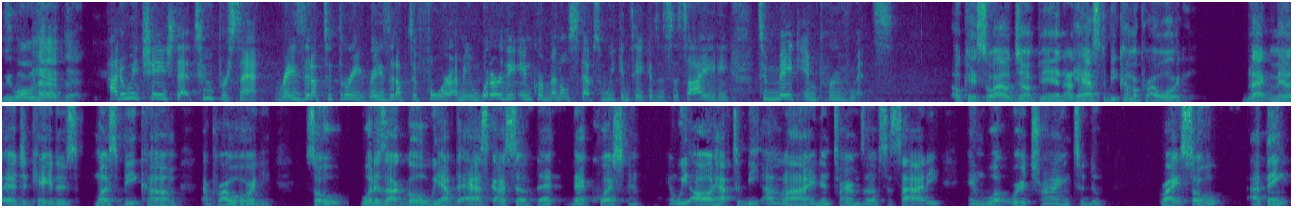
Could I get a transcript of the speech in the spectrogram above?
we won't have that. How do we change that 2%, raise it up to three, raise it up to four? I mean, what are the incremental steps we can take as a society to make improvements? Okay, so I'll jump in. It has to become a priority. Black male educators must become a priority. So, what is our goal? We have to ask ourselves that that question. And we all have to be aligned in terms of society and what we're trying to do. Right. So I think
